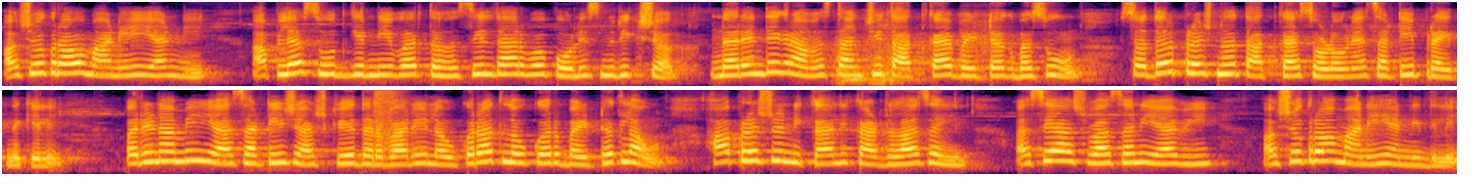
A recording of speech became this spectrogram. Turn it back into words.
अशोकराव माने यांनी आपल्या सूतगिरणीवर तहसीलदार व पोलीस निरीक्षक नरेंदे ग्रामस्थांची तात्काळ बैठक बसवून सदर प्रश्न तात्काळ सोडवण्यासाठी प्रयत्न केले. परिणामी यासाठी शासकीय दरबारी लवकरात लवकर बैठक लावून हा प्रश्न निकाली काढला जाईल असे आश्वासन यावेळी अशोकराव माने यांनी दिले.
